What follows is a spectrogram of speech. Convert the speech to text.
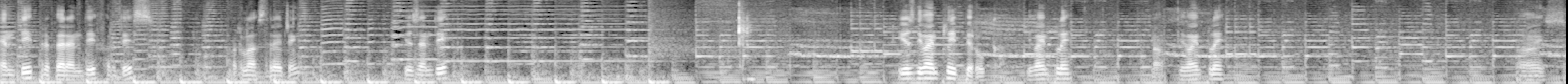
MD, prepare MD for this. For last raging. Use MD. Use Divine Plea, Piruk. Divine Plea. No, Divine Plea. Nice.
